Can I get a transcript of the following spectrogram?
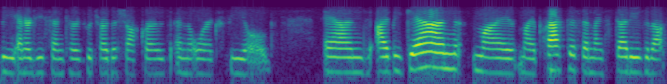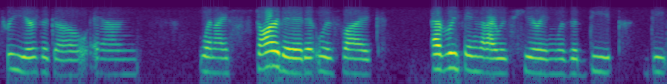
the energy centers, which are the chakras and the auric field. And I began my my practice and my studies about three years ago. And when I started, it was like everything that I was hearing was a deep, deep,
